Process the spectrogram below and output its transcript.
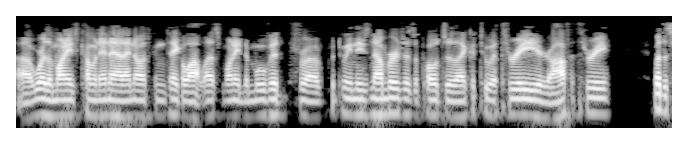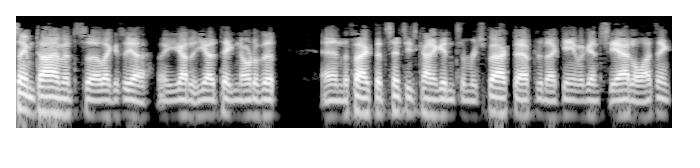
Uh, where the money's coming in at. I know it's going to take a lot less money to move it for, between these numbers as opposed to like a two, a three or off a three. But at the same time, it's, uh, like I said, yeah, you gotta, you gotta take note of it. And the fact that Cincy's kind of getting some respect after that game against Seattle, I think,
